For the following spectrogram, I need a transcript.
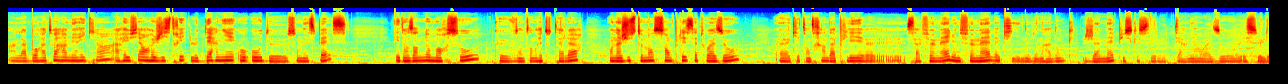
un laboratoire américain a réussi à enregistrer le dernier OO de son espèce. Et dans un de nos morceaux, que vous entendrez tout à l'heure, on a justement samplé cet oiseau euh, qui est en train d'appeler euh, sa femelle, une femelle qui ne viendra donc jamais puisque c'est le dernier oiseau esselé.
